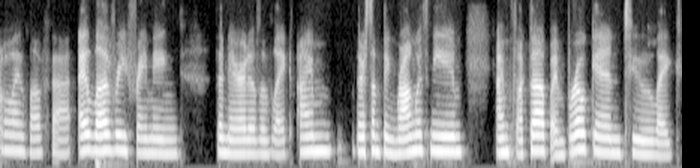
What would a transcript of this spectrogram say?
Oh, I love that. I love reframing the narrative of like, I'm there's something wrong with me. I'm fucked up. I'm broken to like,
